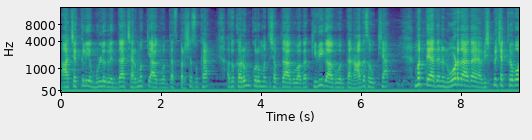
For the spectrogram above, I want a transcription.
ಆ ಚಕ್ಕಲಿಯ ಮುಳ್ಳುಗಳಿಂದ ಚರ್ಮಕ್ಕೆ ಆಗುವಂಥ ಸ್ಪರ್ಶ ಸುಖ, ಅದು ಕರುಂ ಕುರುಂ ಅಂತ ಶಬ್ದ ಆಗುವಾಗ ಕಿವಿಗಾಗುವಂಥ ನಾದ ಸೌಖ್ಯ ಮತ್ತೆ ಅದನ್ನು ನೋಡಿದಾಗ ವಿಷ್ಣು ಚಕ್ರವೋ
